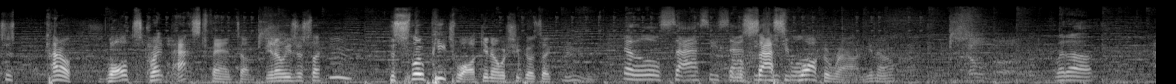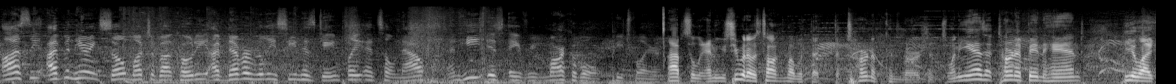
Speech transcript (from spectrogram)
Just kind of waltzed right past Phantom. You know, he's just like, hmm. the slow Peach walk, you know, where she goes like, hmm. Yeah, the little sassy, sassy, little sassy peaceful. walk around, you know. But uh, honestly, I've been hearing so much about Cody. I've never really seen his gameplay until now, and he is a remarkable Peach player. Absolutely, and you see what I was talking about with the, the turnip conversions. When he has a turnip in hand, he like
